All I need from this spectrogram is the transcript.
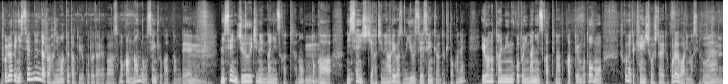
とりわけ2000年代から始まってたということであればその間何度も選挙があったので、うん。2011年何に使ってたの、うん。とか2007、8年あるいはその郵政選挙の時とかねいろんなタイミングごとに何に使ってたのかっていうことも含めて検証したいところではありますよそうですね。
